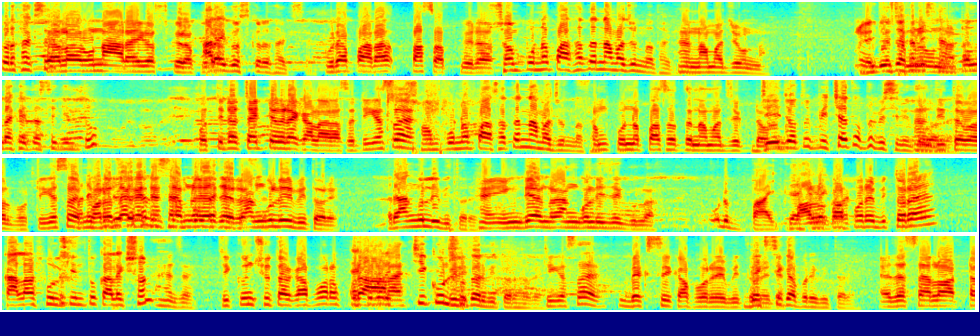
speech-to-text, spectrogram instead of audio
করে থাকছে? সালার ওনা আড়াই গজ করে আড়াই গোস করে থাকছে। পুরা পারা পাঁচ হাত করে। সম্পূর্ণ পাঁচ হাতের নামাজ উন্না থাকবে? হ্যাঁ এই। স্যাম্পল দেখাইতেছে কিন্তু। প্রতিটা চারটে করে কালার আছে ঠিক আছে? সম্পূর্ণ পাঁচ হাতের নামার জন্য সম্পূর্ণ পাঁচ হাতে যে যত পিচ্ছা তত বেশি নিতে হ্যাঁ, দিতে পারব ঠিক আছে? মানে পরে দেখাইতেছি আমরা sample যে দেখাইতেছে। রাঙ্গুলির ভিতরে। রাঙ্গুলির ভিতরে। হ্যাঁ ইন্ডিয়ান রাঙ্গুলি যেগুলা। ওরে ভাই ভালো কাপড়ের ভিতরে কালারফুল কিন্তু কালেকশন হ্যাঁ যে চিকুন সুতার কাপড় পুরো চিকুন সুতার ভিতরে হবে। ঠিক আছে? বেক্সি কাপড়ের ভিতরে বেক্সি কাপড়ের ভিতরে। এই যে সালোয়ারটা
